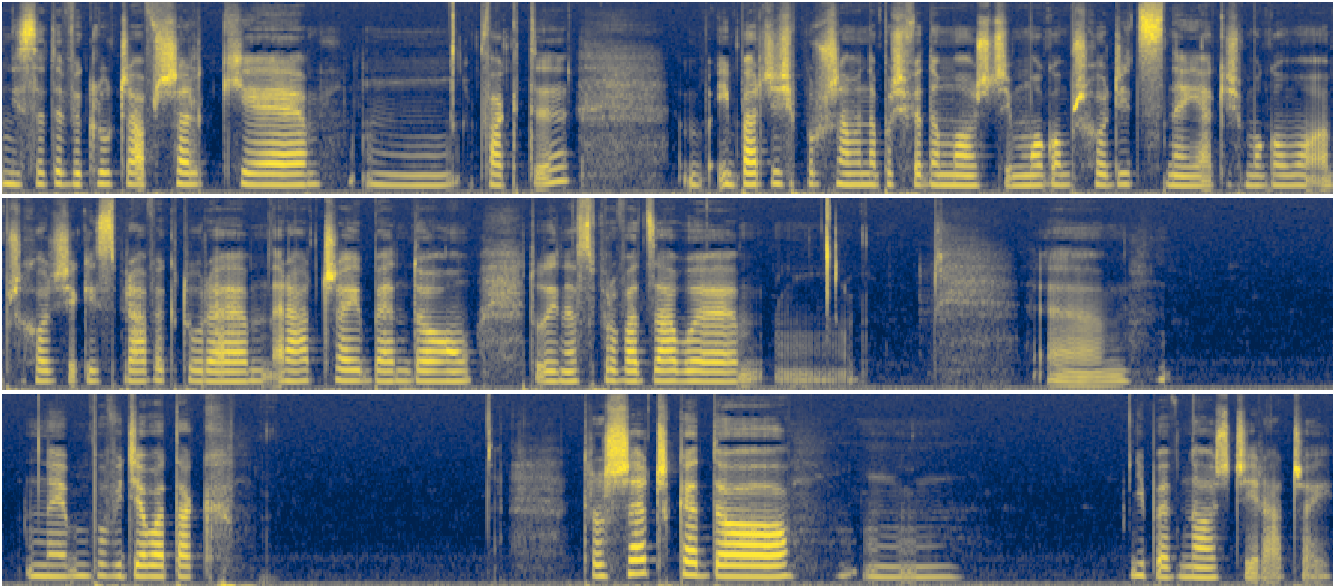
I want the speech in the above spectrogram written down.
niestety wyklucza wszelkie mm, fakty i bardziej się poruszamy na poświadomości. Mogą przychodzić sny jakieś, mogą przychodzić jakieś sprawy, które raczej będą tutaj nas wprowadzały. Mm, no, ja bym powiedziała tak troszeczkę do mm, niepewności raczej.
